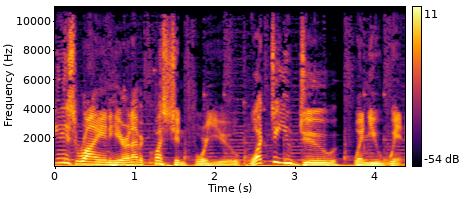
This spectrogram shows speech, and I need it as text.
It is Ryan here, and I have a question for you. What do you do when you win?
